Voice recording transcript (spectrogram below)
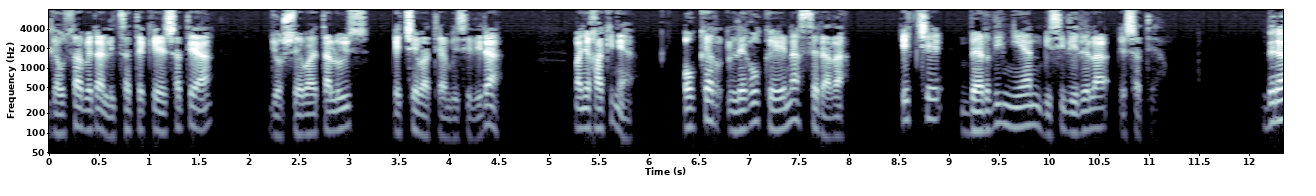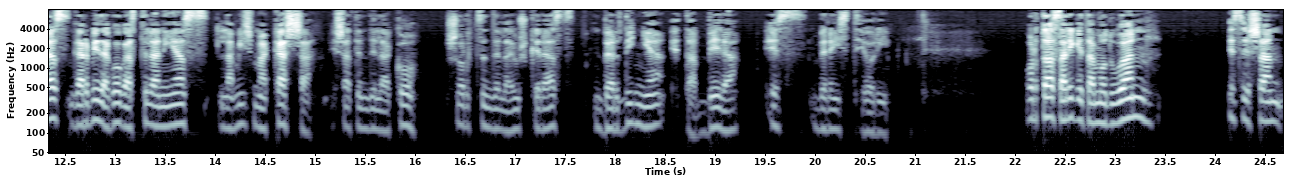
gauza bera litzateke esatea, Joseba eta Luis etxe batean bizi dira. Baina jakina, oker legokeena zera da. Etxe berdinean bizi direla esatea. Beraz, garbi dago gaztelaniaz la misma casa esaten delako, sortzen dela euskeraz, berdina eta bera ez bereizte hori. Hortaz, harik eta moduan, ez esan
